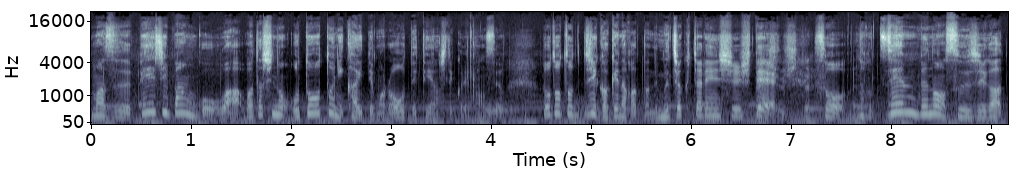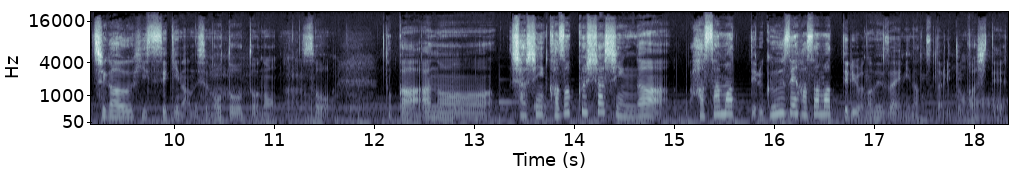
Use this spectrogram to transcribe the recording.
まずページ番号は私の弟に書いてもらおうって提案してくれたんですよ。で弟字書けなかったんでむちゃくちゃ練習して。そう。なんか全部の数字が違う筆跡なんですよね弟の。なるほ。ど。そうとか、あのー写真家族写真が挟まってる偶然挟まってるようなデザインになってたりとかして、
